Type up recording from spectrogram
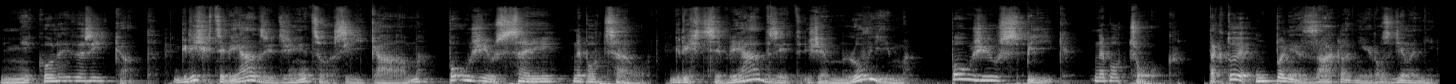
nikoliv říkat. Když chci vyjádřit, že něco říkám, použiju say nebo tell. Když chci vyjádřit, že mluvím, použiju speak nebo talk. Tak to je úplně základní rozdělení.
